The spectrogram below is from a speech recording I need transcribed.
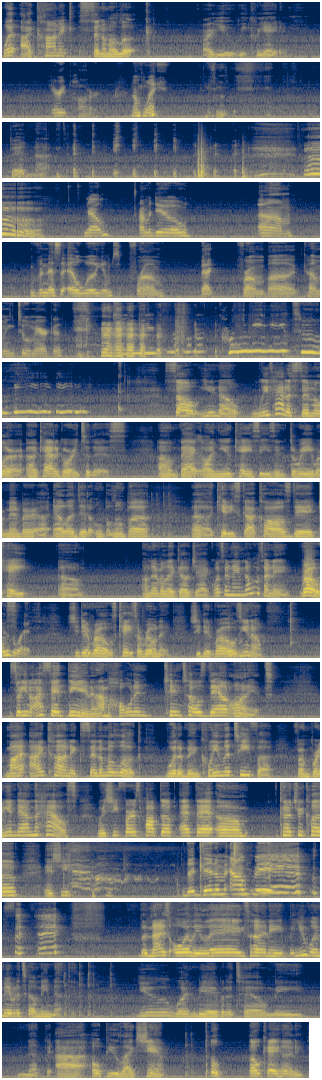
What iconic cinema look are you recreating? Harry Potter. No, I'm playing. Bed not. No, I'm gonna do um Vanessa L. Williams from back from uh coming to America. Queen to be. So you know we've had a similar uh, category to this. Um, back mm. on UK season three, remember uh, Ella did a Oompa Loompa, uh, Kitty Scott Claus did Kate. Um, I'll never let go, Jack. What's her name? No, what's her name? Rose. What? She did Rose. Kate's her real name. She did Rose. Mm-hmm. You know. So you know, I said then, and I'm holding ten toes down on it. My iconic cinema look would have been Queen Latifah from Bringing Down the House when she first popped up at that um country club, and she the denim outfit. Yes. the nice oily legs, honey. But you wouldn't be able to tell me nothing you wouldn't be able to tell me nothing. I hope you like shampoo. Okay, honey.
